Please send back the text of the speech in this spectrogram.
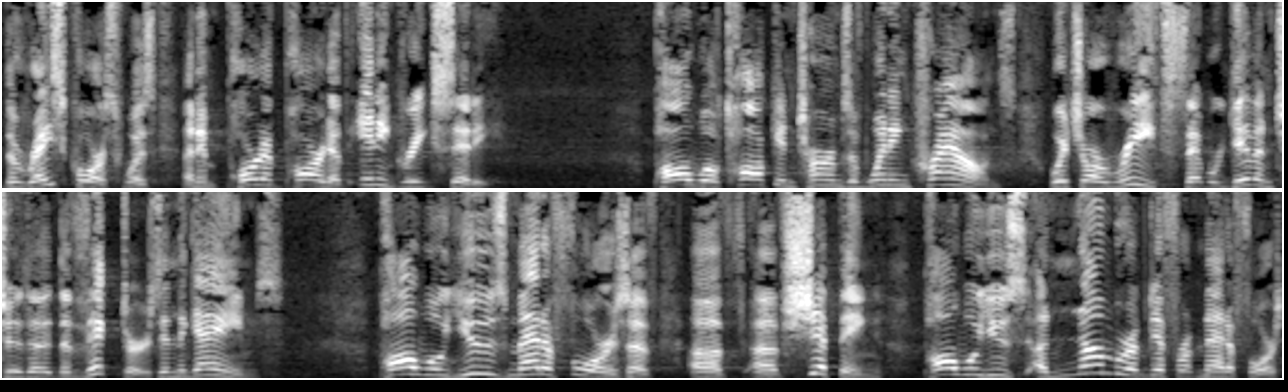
the race course was an important part of any Greek city. Paul will talk in terms of winning crowns, which are wreaths that were given to the, the victors in the games. Paul will use metaphors of, of, of shipping, Paul will use a number of different metaphors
